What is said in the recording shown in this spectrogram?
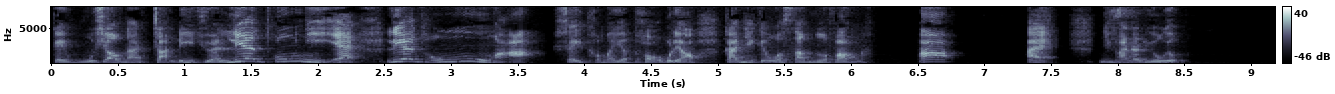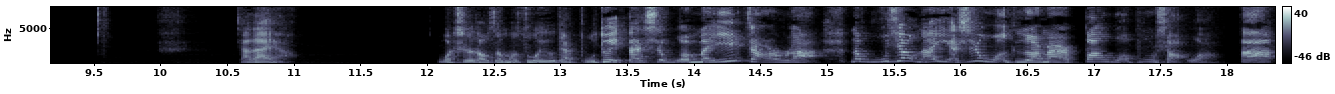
给吴孝南斩立决，连同你，连同木马，谁他妈也跑不了！赶紧给我三哥放了啊！哎，你看这刘勇，贾代呀，我知道这么做有点不对，但是我没招了。那吴孝南也是我哥们儿，帮我不少啊！啊，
